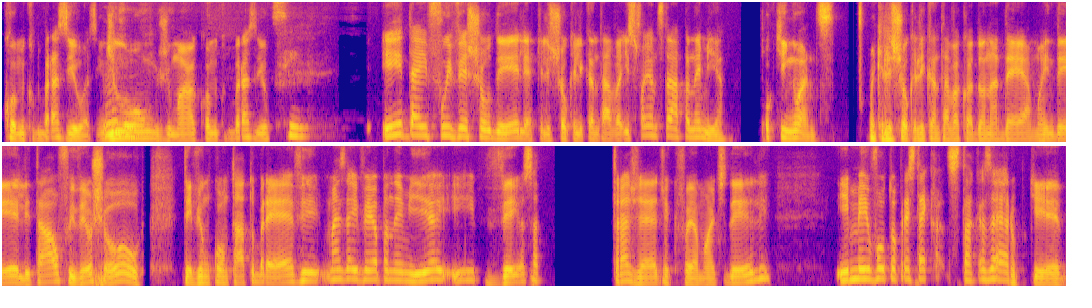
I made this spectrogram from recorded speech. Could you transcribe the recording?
cômico do Brasil, assim, de uhum. longe, o maior cômico do Brasil. Sim. E daí fui ver show dele, aquele show que ele cantava, isso foi antes da pandemia, um pouquinho antes. Aquele show que ele cantava com a dona Dé, a mãe dele e tal, fui ver o show, teve um contato breve, mas daí veio a pandemia e veio essa tragédia que foi a morte dele, e meio voltou para estaca, estaca zero, porque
